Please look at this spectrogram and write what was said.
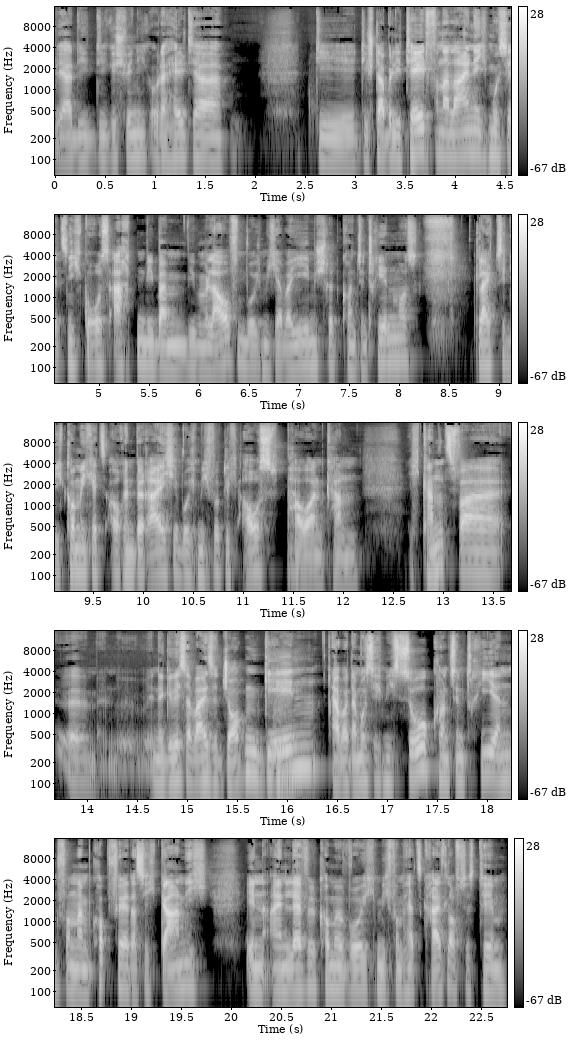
ja die, die Geschwindigkeit oder hält ja die, die Stabilität von alleine. Ich muss jetzt nicht groß achten wie beim, wie beim Laufen, wo ich mich aber jedem Schritt konzentrieren muss. Gleichzeitig komme ich jetzt auch in Bereiche, wo ich mich wirklich auspowern kann. Ich kann zwar äh, in einer gewisser Weise joggen gehen, mhm. aber da muss ich mich so konzentrieren von meinem Kopf her, dass ich gar nicht in ein Level komme, wo ich mich vom Herz-Kreislauf-System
